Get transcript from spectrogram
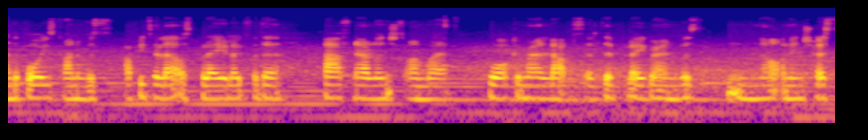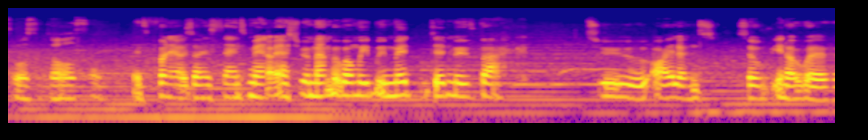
And the boys kind of was happy to let us play like for the half an hour lunchtime where walking around laps of the playground was not an interest to us at all. So it's funny. I was always saying to me, I actually remember when we we did move back to Ireland. So you know we're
